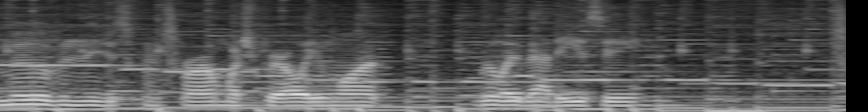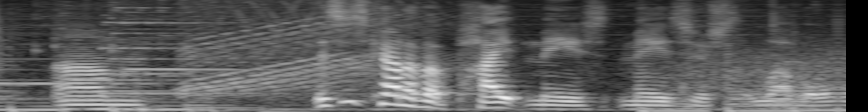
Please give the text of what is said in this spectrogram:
move and you just confirm which barrel you want. Really that easy. Um, this is kind of a pipe maze maze-ish level.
